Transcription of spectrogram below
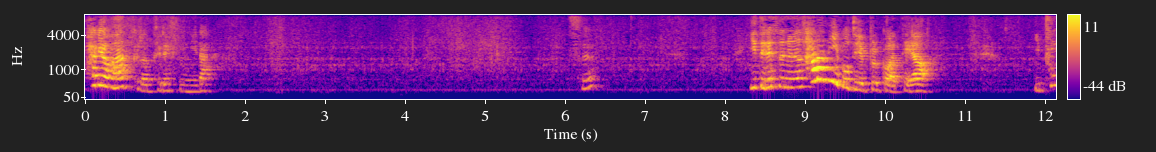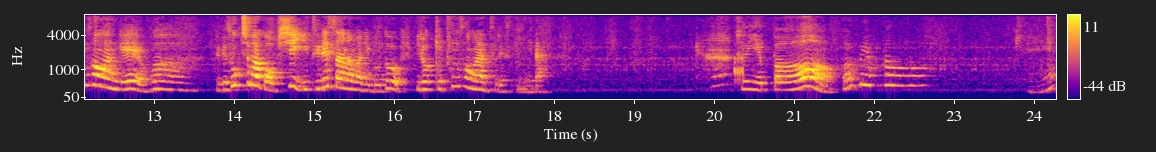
화려한 그런 드레스입니다. 쓱. 이 드레스는 사람이 입어도 예쁠 것 같아요. 이 풍성한 게, 와, 이렇게 속치마 없이 이 드레스 하나만 입어도 이렇게 풍성한 드레스입니다. 아, 저희 예뻐. 어이구, 예뻐. 이렇게.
